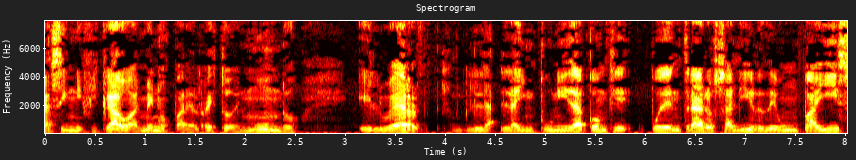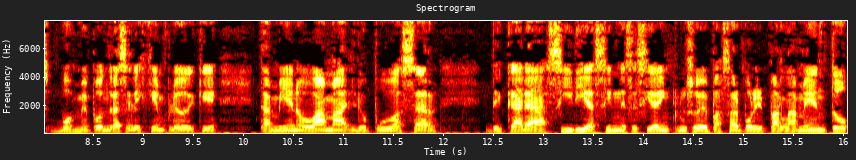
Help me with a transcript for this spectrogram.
ha significado, al menos para el resto del mundo, el ver la, impunidad con que puede entrar o salir de un país, vos me pondrás el ejemplo de que también Obama lo pudo hacer de cara a Siria sin necesidad incluso de pasar por el Parlamento,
